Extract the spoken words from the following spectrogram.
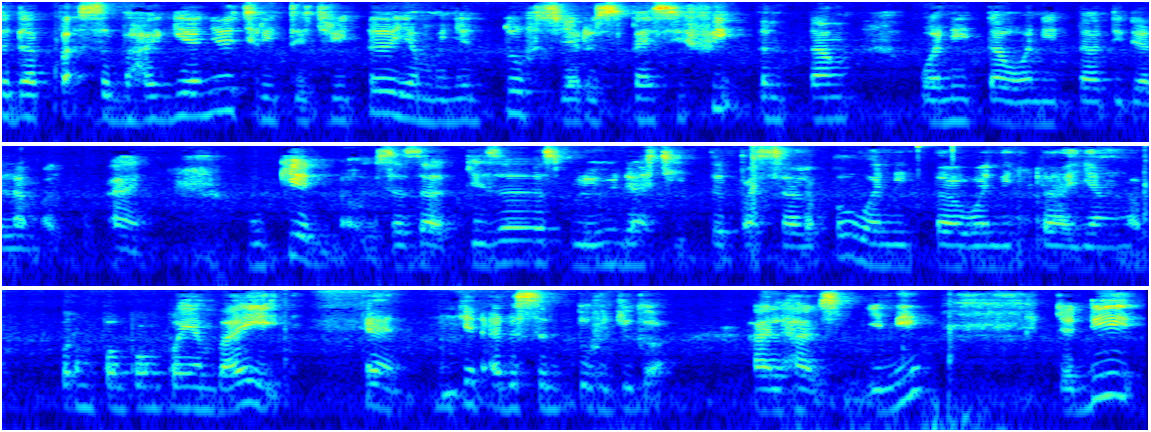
terdapat sebahagiannya cerita-cerita yang menyentuh secara spesifik tentang wanita-wanita di dalam Al-Quran. Mungkin Ustazah Triza sebelum ini dah cerita pasal apa wanita-wanita yang perempuan-perempuan yang baik kan. Mungkin ada sentuh juga hal-hal ini. Jadi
